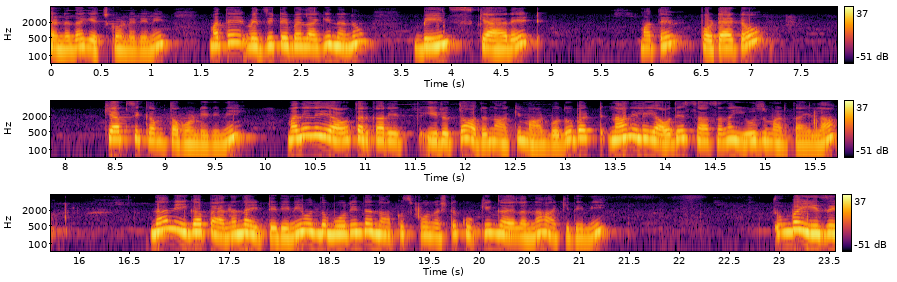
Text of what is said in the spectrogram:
ಸಣ್ಣದಾಗಿ ಹೆಚ್ಕೊಂಡಿದ್ದೀನಿ. ಮತ್ತು ವೆಜಿಟೇಬಲ್ ಆಗಿ ನಾನು ಬೀನ್ಸ್, ಕ್ಯಾರೆಟ್ ಮತ್ತು ಪೊಟ್ಯಾಟೊ, ಕ್ಯಾಪ್ಸಿಕಮ್ ತೊಗೊಂಡಿದ್ದೀನಿ. ಮನೇಲಿ ಯಾವ ತರಕಾರಿ ಇರುತ್ತೋ ಅದನ್ನು ಹಾಕಿ ಮಾಡ್ಬೋದು ಬಟ್ ನಾನಿಲ್ಲಿ ಯಾವುದೇ ಸಾಸನ್ನು ಯೂಸ್ ಮಾಡ್ತಾ ಇಲ್ಲ. ನಾನೀಗ ಪ್ಯಾನನ್ನು ಇಟ್ಟಿದ್ದೀನಿ, ಒಂದು ಮೂರಿಂದ ನಾಲ್ಕು ಸ್ಪೂನಷ್ಟು ಕುಕ್ಕಿಂಗ್ ಆಯಿಲನ್ನು ಹಾಕಿದ್ದೀನಿ. ತುಂಬ ಈಸಿ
